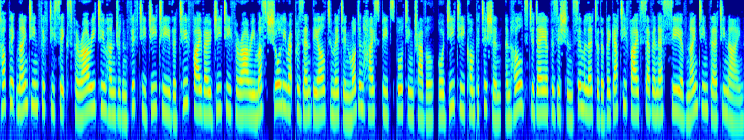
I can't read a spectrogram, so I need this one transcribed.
Topic 1956 Ferrari 250 GT The 250 GT Ferrari must surely represent the ultimate in modern high-speed sporting travel, or GT competition, and holds today a position similar to the Bugatti 57 SC of 1939.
